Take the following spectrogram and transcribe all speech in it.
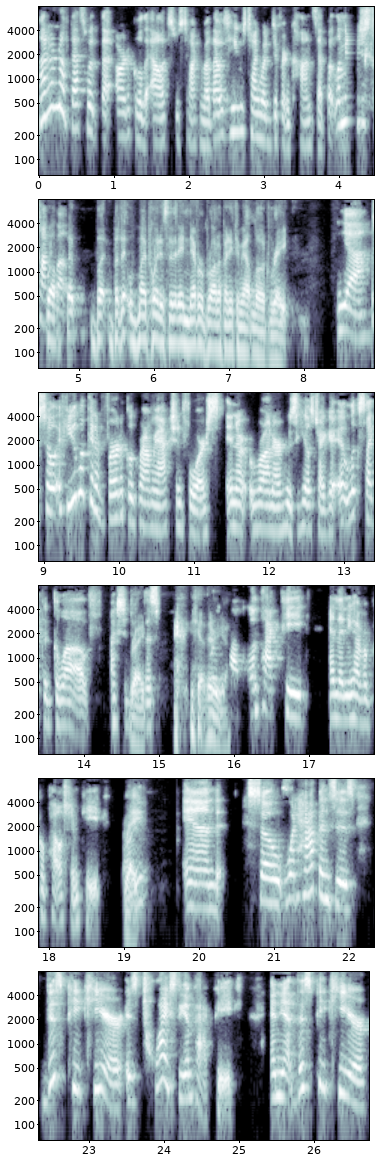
I don't know if that's what that article that Alex was talking about. That was he was talking about a different concept. But let me just talk well, about. But but but my point is that it never brought up anything about load rate. Yeah. So if you look at a vertical ground reaction force in a runner who's a heel striker, it looks like a glove. I should do right. this. yeah, there you, you go. impact peak, and then you have a propulsion peak, right? Right. And so what happens is this peak here is twice the impact peak, and yet this peak here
